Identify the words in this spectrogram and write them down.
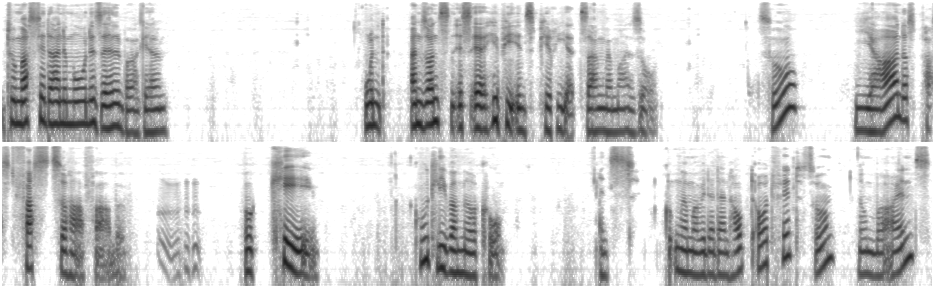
Du machst dir deine Mode selber, gell? Und ansonsten ist er Hippie inspiriert, sagen wir mal so. So. Ja, das passt fast zur Haarfarbe. Okay. Gut, lieber Mirko. Jetzt gucken wir mal wieder dein Hauptoutfit. So, Nummer eins.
